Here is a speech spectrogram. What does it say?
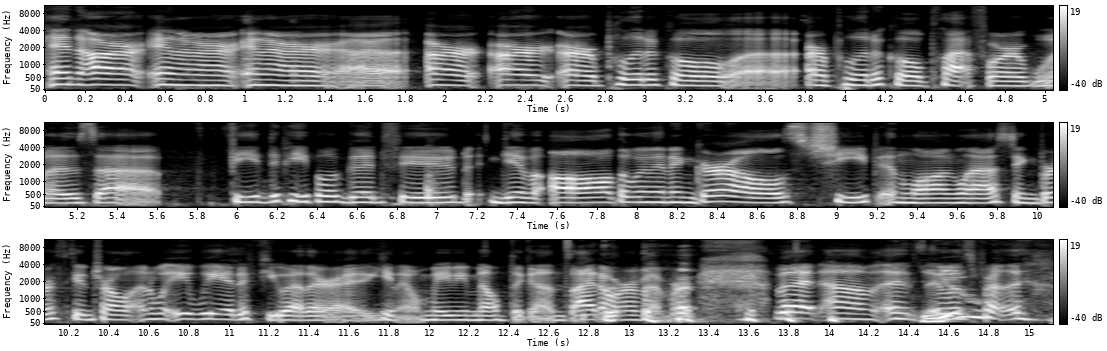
and our and our and our uh, our, our our political uh, our political platform was uh, feed the people good food, give all the women and girls cheap and long lasting birth control. And we, we had a few other, uh, you know, maybe melt the guns. I don't remember, but um, it, it was probably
